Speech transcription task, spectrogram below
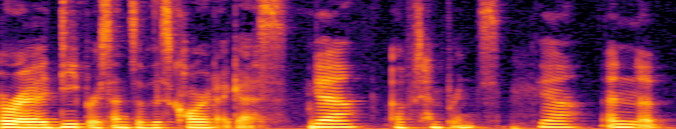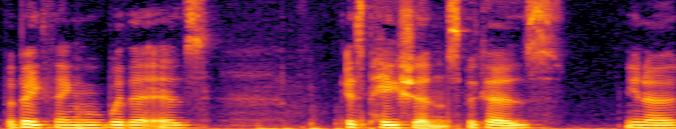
or a deeper sense of this card, I guess, yeah. of temperance. Yeah, and a, a big thing with it is is patience because you know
